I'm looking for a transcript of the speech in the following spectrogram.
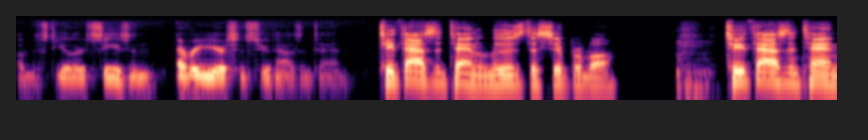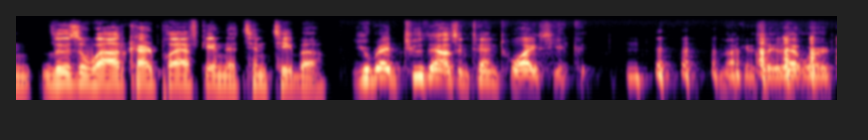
of the Steelers' season every year since 2010. 2010, lose the Super Bowl. 2010, lose a wild card playoff game to Tim Tebow. You read 2010 twice. You could, I'm not going to say that word.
